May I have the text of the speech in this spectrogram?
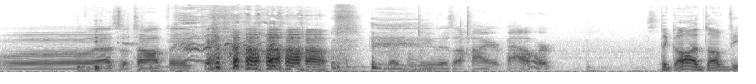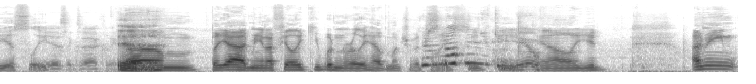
Oh, that's a topic. I believe there's a higher power. The gods, obviously. Yes, exactly. Yeah. Um, but yeah, I mean, I feel like you wouldn't really have much of a There's choice. nothing You- you can you, do. You know, you. I mean,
